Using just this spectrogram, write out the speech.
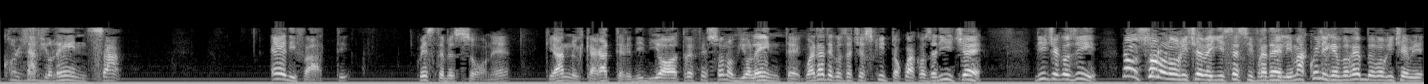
con la violenza. E di fatti, queste persone che hanno il carattere di Diotrefe sono violente. Guardate cosa c'è scritto qua, cosa dice? Dice così, non solo non riceve gli stessi fratelli, ma quelli che vorrebbero riceverli,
